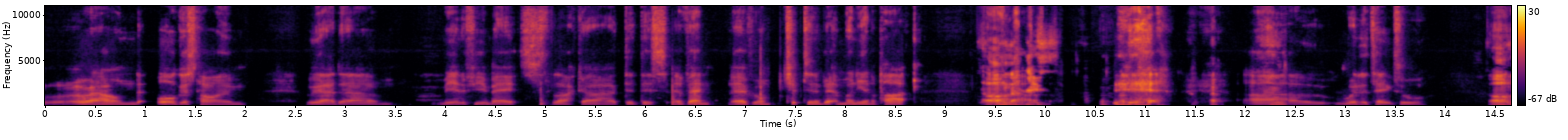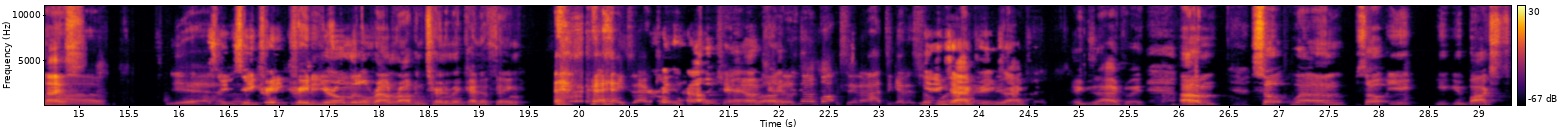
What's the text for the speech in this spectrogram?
around August time. We had um, me and a few mates like uh, did this event. Everyone chipped in a bit of money in the park. Oh, nice. yeah. Uh, winner takes all. Oh, nice. Uh, yeah. So, so, you created created your own little round robin tournament kind of thing. exactly. okay. Okay. Well, there was no boxing. I had to get it somewhere. Yeah, exactly. Exactly. Exactly. Um. So well. Um. So you you, you boxed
